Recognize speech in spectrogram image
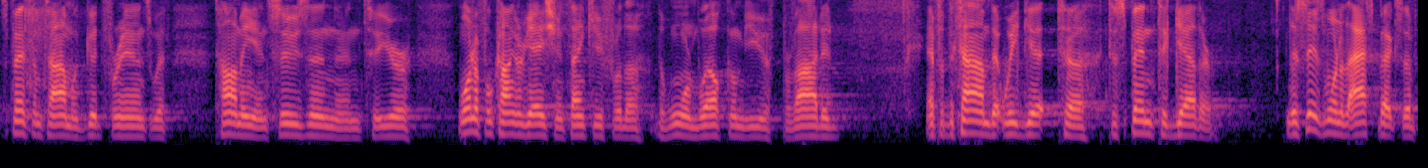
spend some time with good friends, with Tommy and Susan, and to your wonderful congregation. Thank you for the, the warm welcome you have provided and for the time that we get to, to spend together. This is one of the aspects of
